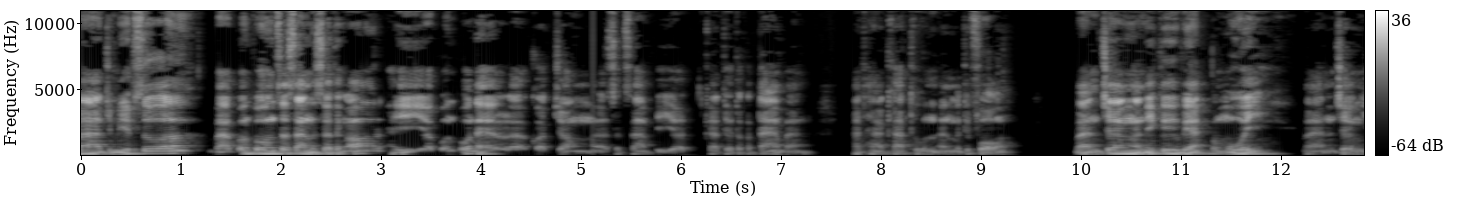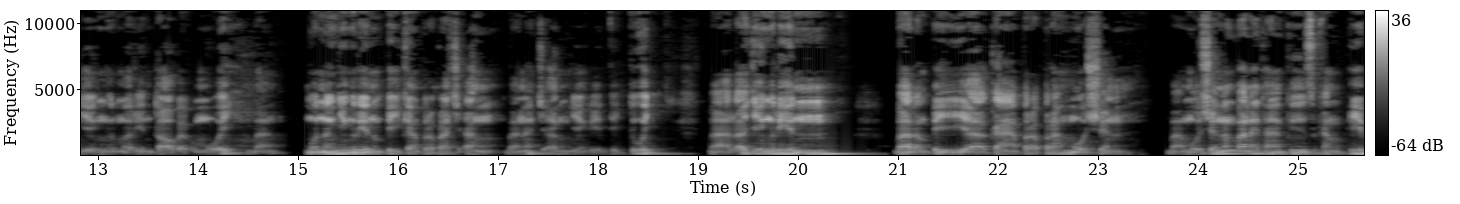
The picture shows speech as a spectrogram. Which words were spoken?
បាទជំរាបសួរបាទបងប្អូនសិស្សានុសិស្សទាំងអស់ហើយបងប្អូនដែលគាត់ចង់សិក្សាពីការធ្វើតុក្កតាបាទហៅថា cartoon and metaphor បាទអញ្ចឹងនេះគឺវគ្គ6បាទអញ្ចឹងយើងមករៀនតវគ្គ6បាទមុននឹងយើងរៀនអំពីការប្រើប្រាស់ឆ្អឹងបាទណាឆ្អឹងយើងរៀនតិចតួចបាទឥឡូវយើងរៀនបាទអំពីការប្រើប្រាស់ motion បាទ motion ហ្នឹងបានន័យថាគឺសកម្មភាព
